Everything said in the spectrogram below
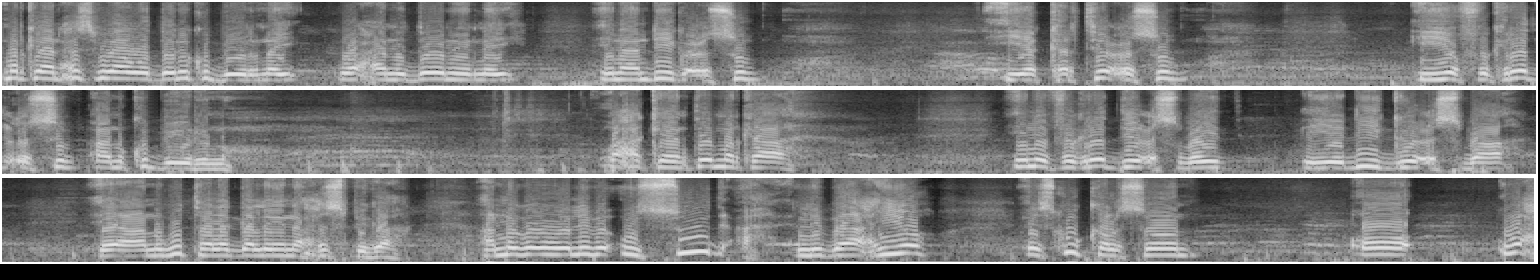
Markaan xisbigaa waddani ku biirnay waxaanu doonaynay inaan dhiig cusub iyo karti cusub iyo fikrad cusub aan ku biirino waxaa keentay markaa inay fikraddii cusbayd iyo dhiiggii cusbaa ee aan ugu talagalayna xisbiga annagoo weliba usuud ah libaaxyo isku kalsoon oo wax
